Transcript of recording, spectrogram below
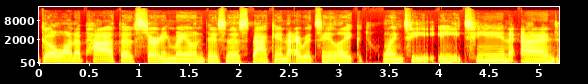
go on a path of starting my own business back in, I would say like 2018. And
